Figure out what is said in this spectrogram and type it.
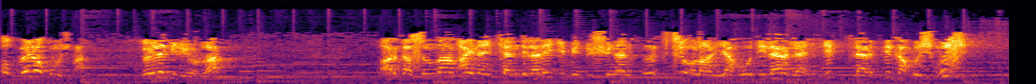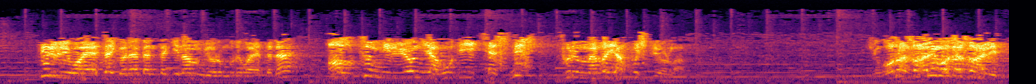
O böyle okumuşlar. Böyle biliyorlar. Arkasından aynen kendileri gibi düşünen ırkçı olan Yahudilerle Hitler bir kapışmış. Bir rivayete göre ben pek inanmıyorum bu rivayete de. 6 milyon Yahudi'yi kesmiş, fırınlarda yakmış diyorlar. Çünkü o da zalim, o da zalim.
